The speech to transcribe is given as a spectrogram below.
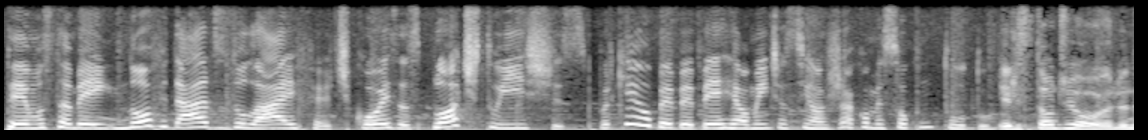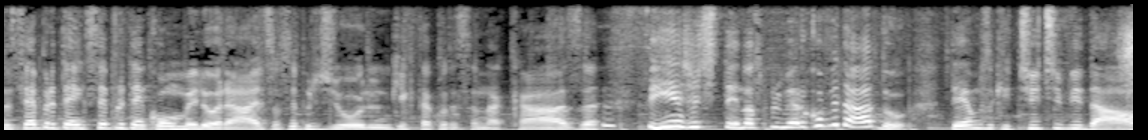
Temos também novidades do Leifert, coisas, plot twists. Porque o BBB realmente, assim, ó, já começou com tudo. Eles estão de olho, né? Sempre tem, sempre tem como melhorar, eles estão sempre de olho no que, que tá acontecendo na casa. Sim. E a gente tem nosso primeiro convidado. Temos aqui Titi Vidal.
